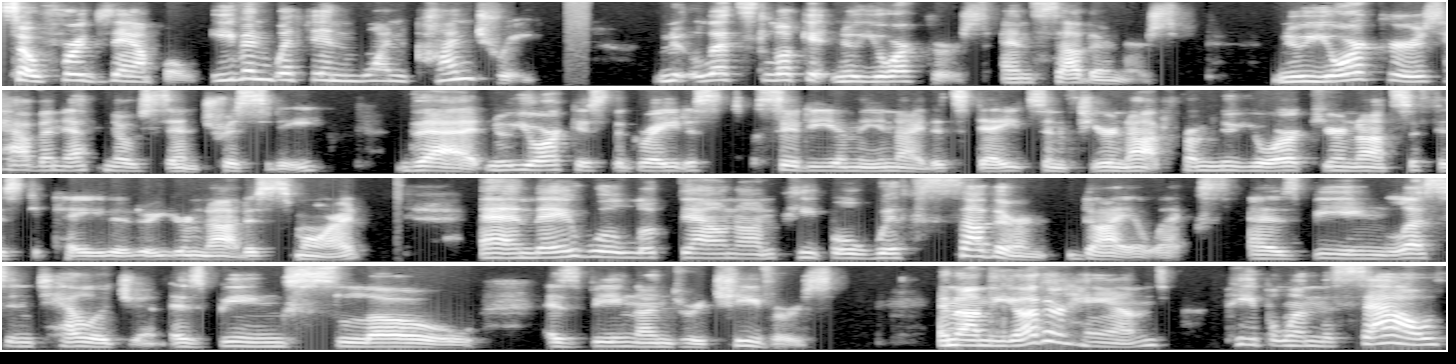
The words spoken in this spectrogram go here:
So, for example, even within one country, let's look at New Yorkers and Southerners. New Yorkers have an ethnocentricity that New York is the greatest city in the United States. And if you're not from New York, you're not sophisticated or you're not as smart. And they will look down on people with Southern dialects as being less intelligent, as being slow, as being underachievers. And on the other hand, people in the South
